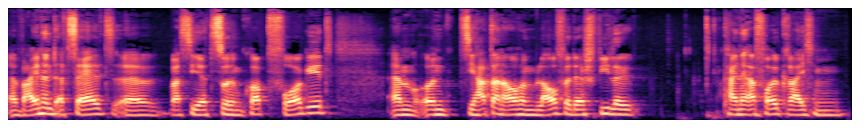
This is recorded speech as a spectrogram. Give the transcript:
äh, weinend erzählt, äh, was sie jetzt so im Kopf vorgeht. Ähm, und sie hat dann auch im Laufe der Spiele keine erfolgreichen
